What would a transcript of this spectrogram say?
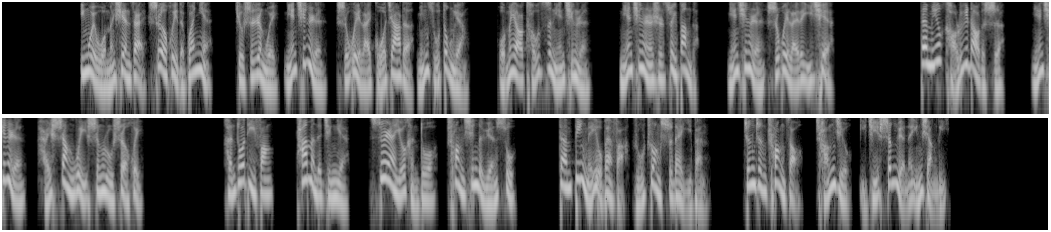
因为我们现在社会的观念就是认为年轻人是未来国家的民族栋梁，我们要投资年轻人，年轻人是最棒的，年轻人是未来的一切。但没有考虑到的是，年轻人。还尚未深入社会，很多地方他们的经验虽然有很多创新的元素，但并没有办法如壮时代一般，真正创造长久以及深远的影响力。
